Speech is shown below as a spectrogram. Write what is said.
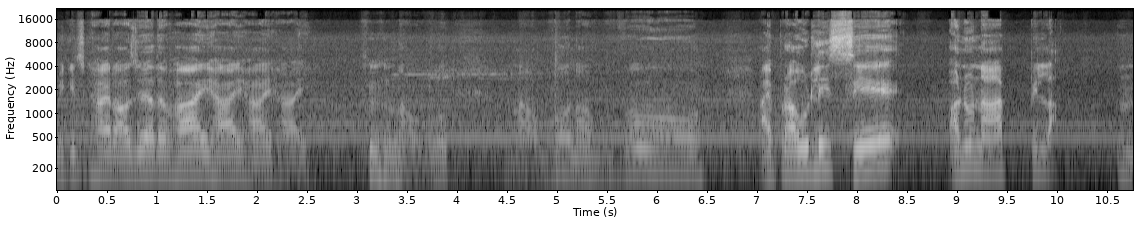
మీకు ఇచ్చి hi Raju Yadav hi hi hi hi నవ్వు నవ్వు నవ్వు ఐ ప్రౌడ్లీ సే అను నా పిల్ల Hmm.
